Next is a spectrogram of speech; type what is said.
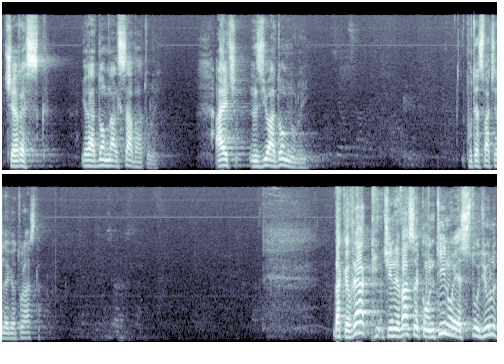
ceresc, era Domn al sabatului. Aici, în ziua Domnului, puteți face legătura asta? Dacă vrea cineva să continue studiul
